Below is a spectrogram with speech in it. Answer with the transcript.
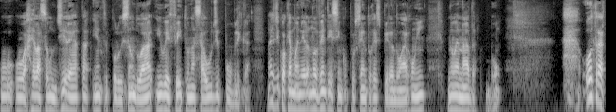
o, o, a relação direta entre poluição do ar e o efeito na saúde pública. Mas, de qualquer maneira, 95% respirando um ar ruim não é nada bom. Outra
